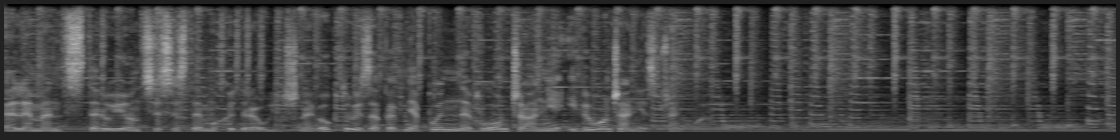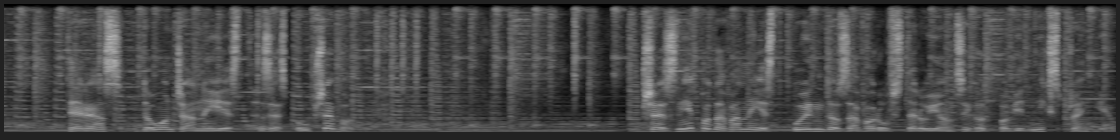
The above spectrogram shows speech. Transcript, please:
element sterujący systemu hydraulicznego, który zapewnia płynne włączanie i wyłączanie sprzęgła. Teraz dołączany jest zespół przewodów. Przez nie podawany jest płyn do zaworów sterujących odpowiednich sprzęgieł.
